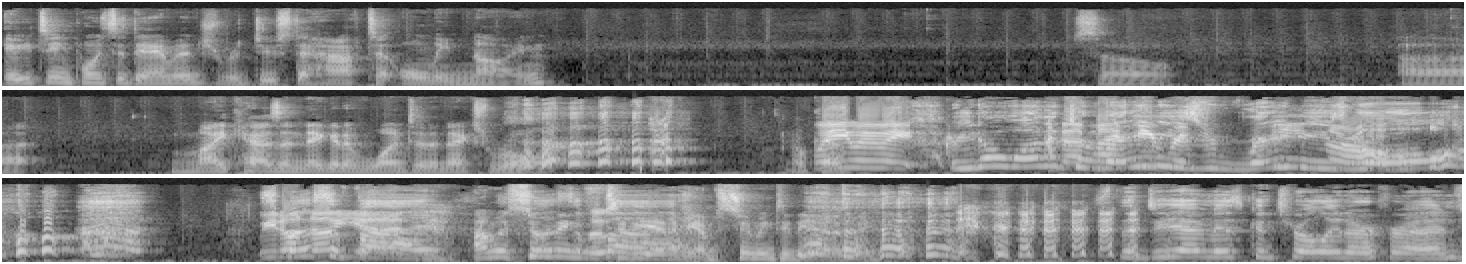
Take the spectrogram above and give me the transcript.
18 points of damage, reduced to half to only nine. So, uh, Mike has a negative one to the next roll. Okay. Wait, wait, wait. You don't want it That to might Raimi's, Raimi's Raimi's roll. We don't know yet. I'm assuming to the enemy. I'm assuming to the enemy. The DM is controlling our friend.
